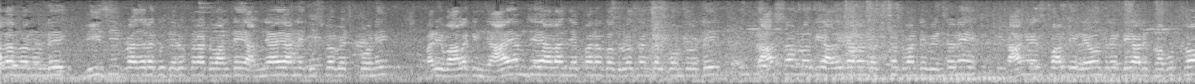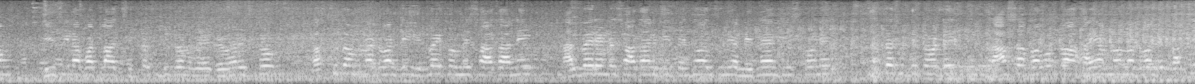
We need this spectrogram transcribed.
కాలంలో నుండి బీసీ ప్రజలకు జరుగుతున్నటువంటి అన్యాయాన్ని దృష్టిలో పెట్టుకొని మరి వాళ్ళకి న్యాయం చేయాలని చెప్పని ఒక దృఢ సంకల్పంతో రాష్ట్రంలోకి అధికారంలో వచ్చినటువంటి వెంటనే కాంగ్రెస్ పార్టీ రేవంత్ రెడ్డి గారి ప్రభుత్వం బీసీల పట్ల చిత్తశుద్ధితో వ్యవహరిస్తూ ప్రస్తుతం ఉన్నటువంటి ఇరవై తొమ్మిది శాతాన్ని నలభై రెండు శాతానికి పెంచవలసిందిగా నిర్ణయం తీసుకొని చిత్తశుద్ధితోటి రాష్ట్ర ప్రభుత్వ హయాంలో ఉన్నటువంటి ప్రతి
